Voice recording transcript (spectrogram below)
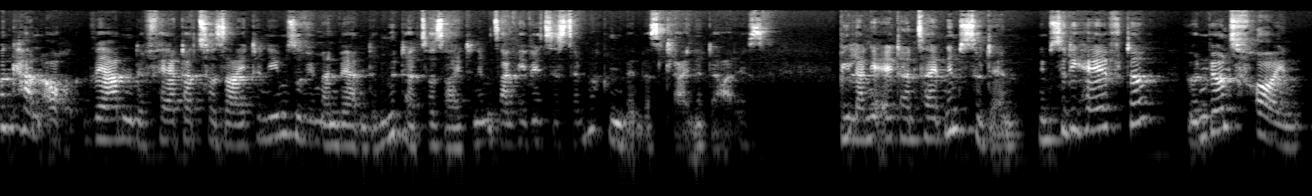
man kann auch werdende Väter zur Seite nehmen, so wie man werdende Mütter zur Seite nimmt und sagen, wie willst du es denn machen, wenn das Kleine da ist? Wie lange Elternzeit nimmst du denn? Nimmst du die Hälfte? Würden wir uns freuen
